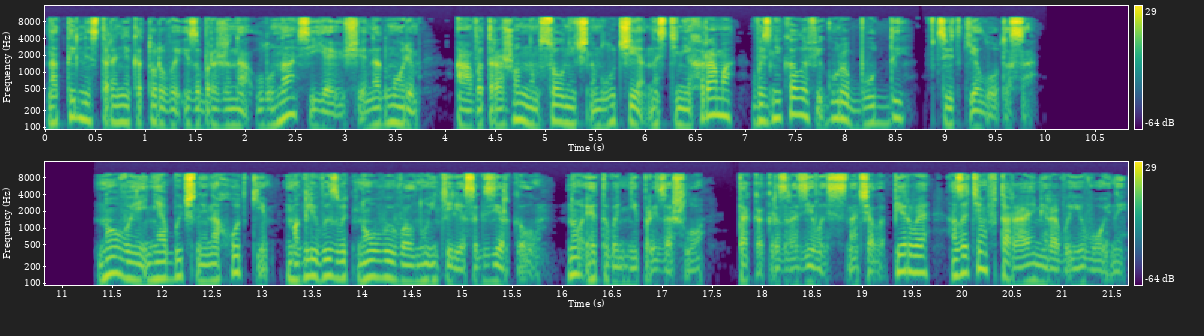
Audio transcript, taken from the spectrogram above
на тыльной стороне которого изображена луна, сияющая над морем, а в отраженном солнечном луче на стене храма возникала фигура Будды в цветке лотоса. Новые необычные находки могли вызвать новую волну интереса к зеркалу, но этого не произошло, так как разразилась сначала Первая, а затем Вторая мировые войны.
